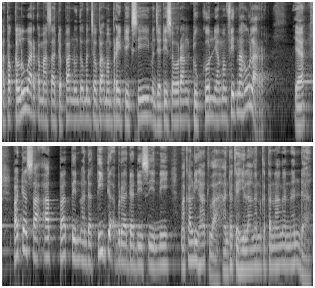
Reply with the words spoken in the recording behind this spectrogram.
atau keluar ke masa depan untuk mencoba memprediksi menjadi seorang dukun yang memfitnah ular. Ya, pada saat batin Anda tidak berada di sini, maka lihatlah Anda kehilangan ketenangan Anda,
